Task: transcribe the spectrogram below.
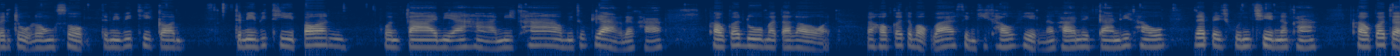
บรรจุโลงศพ จะมีวิธีกรจะมีวิธีป้อนคนตายมีอาหารมีข้าวมีทุกอย่างนะคะ เขาก็ดูมาตลอด แล้วเขาก็จะบอกว่าสิ่งที่เขาเห็นนะคะ ในการที่เขาได้ไปคุ้นชินนะคะ เขาก็จะ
